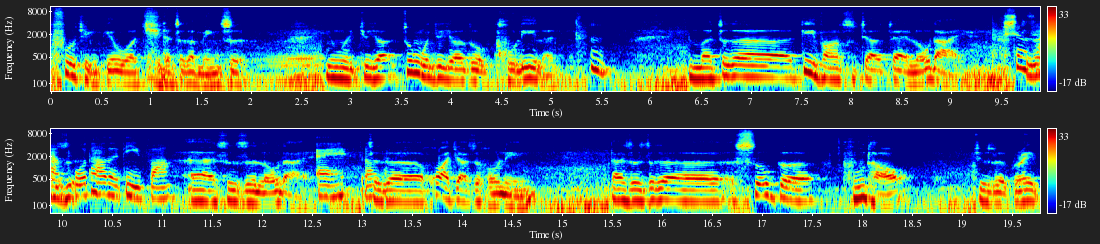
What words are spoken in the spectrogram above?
父亲给我起的这个名字，因为就叫中文就叫做苦力人。嗯。那么这个地方是叫在楼台。盛产葡萄的地方。哎，是是楼台。哎。这个画家是侯宁，但是这个收割葡萄就是 grape，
